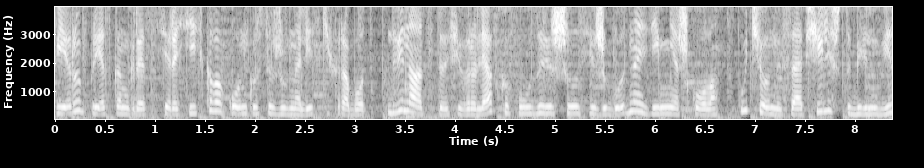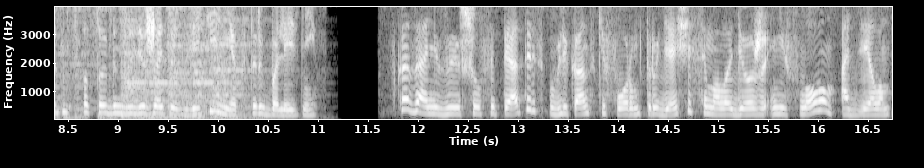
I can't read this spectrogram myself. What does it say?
первый пресс-конгресс Всероссийского конкурса журналистских работ. 12 февраля в КФУ завершилась ежегодная зимняя школа. Ученые сообщили, что билингвизм способен задержать развитие некоторых болезней. Казани завершился пятый республиканский форум трудящейся молодежи не словом, а делом.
